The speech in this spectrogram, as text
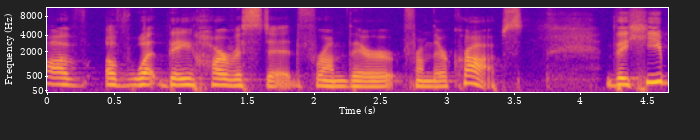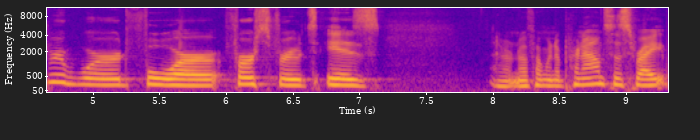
of, of what they harvested from their, from their crops. The Hebrew word for first fruits is, I don't know if I'm going to pronounce this right,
